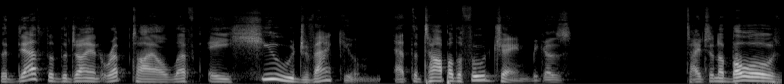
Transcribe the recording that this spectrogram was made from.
The death of the giant reptile left a huge vacuum at the top of the food chain because Titanoboa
